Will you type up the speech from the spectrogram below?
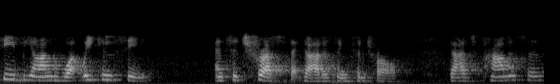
see beyond what we can see and to trust that God is in control. God's promises,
